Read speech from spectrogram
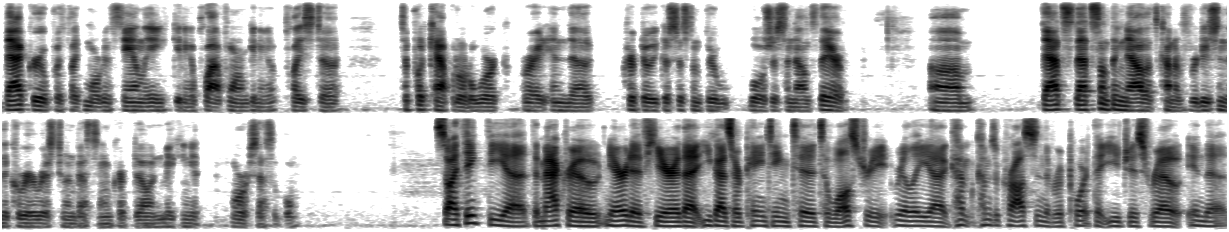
that group with like Morgan Stanley getting a platform, getting a place to to put capital to work, right, in the crypto ecosystem through what was just announced there. Um, that's that's something now that's kind of reducing the career risk to investing in crypto and making it more accessible. So I think the uh, the macro narrative here that you guys are painting to to Wall Street really uh, com- comes across in the report that you just wrote in the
